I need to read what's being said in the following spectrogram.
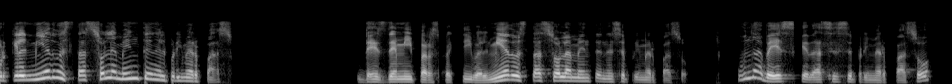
Porque el miedo está solamente en el primer paso. Desde mi perspectiva, el miedo está solamente en ese primer paso. Una vez que das ese primer paso,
